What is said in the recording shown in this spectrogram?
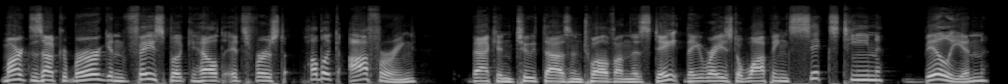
Mark Zuckerberg and Facebook held its first public offering back in 2012 on this date. They raised a whopping $16 billion.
